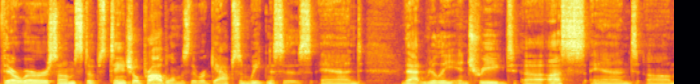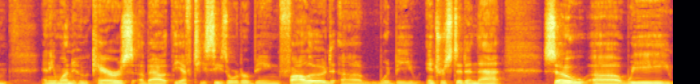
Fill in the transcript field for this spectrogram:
there were some substantial problems, there were gaps and weaknesses, and that really intrigued uh, us and um, anyone who cares about the FTC's order being followed uh, would be interested in that. So uh, we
